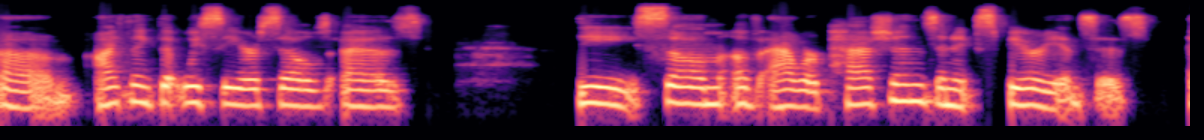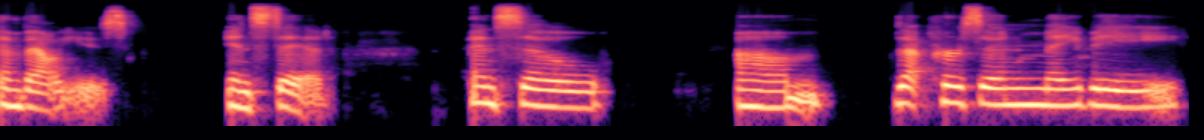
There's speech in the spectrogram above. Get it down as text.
Um, I think that we see ourselves as the sum of our passions and experiences and values instead. And so um, that person may be,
